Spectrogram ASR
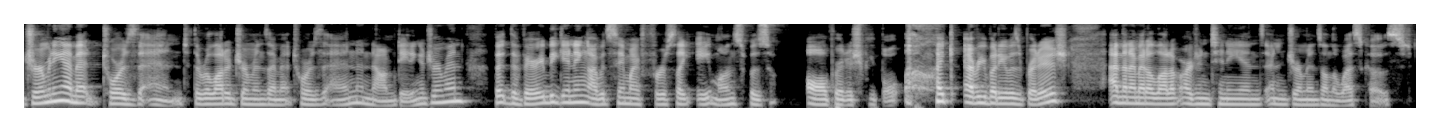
Germany, I met towards the end. There were a lot of Germans I met towards the end, and now I'm dating a German. But the very beginning, I would say my first like eight months was all British people. like everybody was British. And then I met a lot of Argentinians and Germans on the West Coast.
